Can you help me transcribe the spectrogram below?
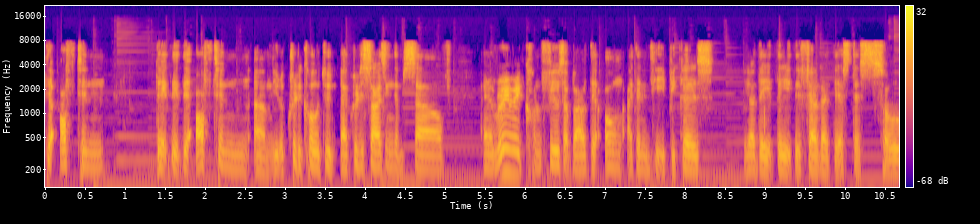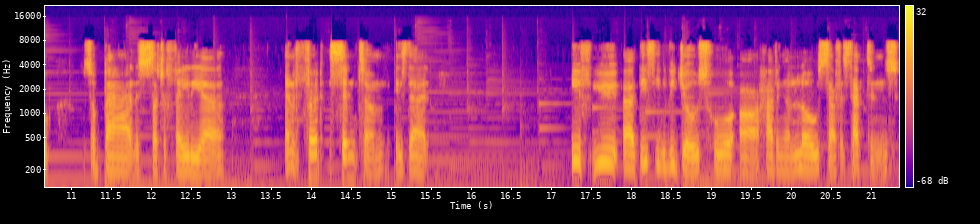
They're often they, they, they're often um, you know critical to uh, criticizing themselves and very very confused about their own identity because you know they, they, they felt that they're, they're so so bad it's such a failure and third symptom is that if you uh, these individuals who are having a low self-acceptance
